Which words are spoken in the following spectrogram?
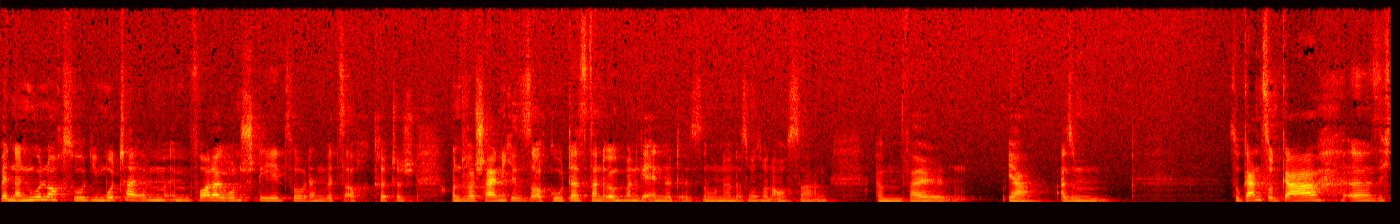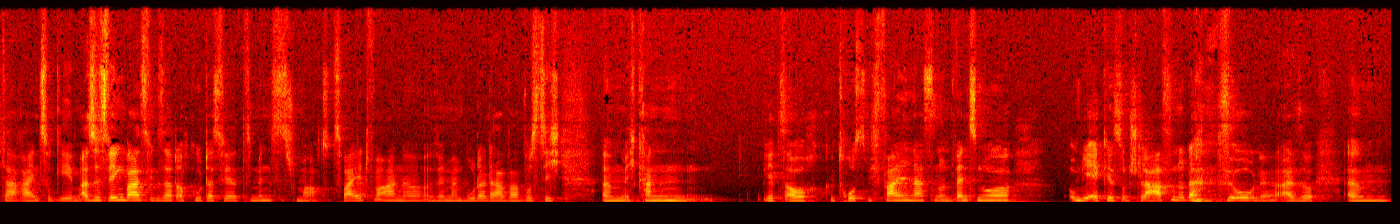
wenn dann nur noch so die Mutter im, im Vordergrund steht, so, dann wird's auch kritisch. Und wahrscheinlich ist es auch gut, dass es dann irgendwann geendet ist. So, ne? Das muss man auch sagen, ähm, weil ja, also so ganz und gar äh, sich da reinzugeben. Also deswegen war es, wie gesagt, auch gut, dass wir zumindest schon mal auch zu zweit waren. Ne? Also wenn mein Bruder da war, wusste ich, ähm, ich kann jetzt auch getrost mich fallen lassen und wenn es nur um die Ecke ist und schlafen oder so. Ne? Also ähm,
